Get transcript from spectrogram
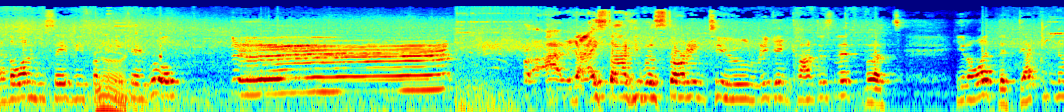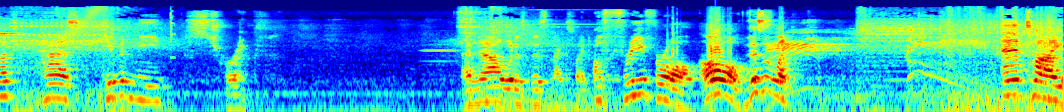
and the one who saved me from PK Rule. I, I thought he was starting to regain consciousness, but you know what? The Deku Nut has given me strength. And now what is this next fight? A free for all. Oh, this is like anti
